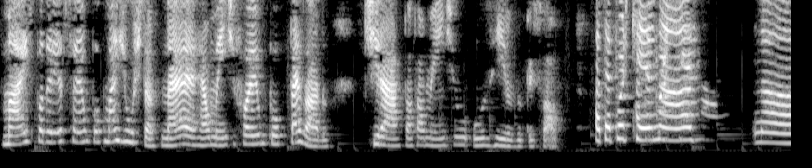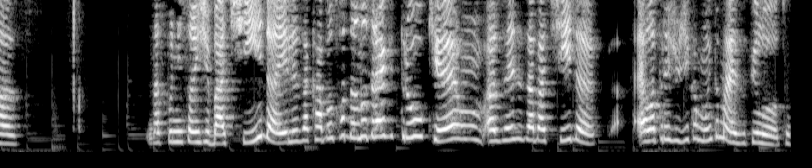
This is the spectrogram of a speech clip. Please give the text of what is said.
Mas poderia ser um pouco mais justa, né? Realmente foi um pouco pesado tirar totalmente os heroes do pessoal. Até porque, Até porque nas, nas, nas punições de batida, eles acabam só dando drive-thru, que é um, às vezes a batida ela prejudica muito mais o piloto.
